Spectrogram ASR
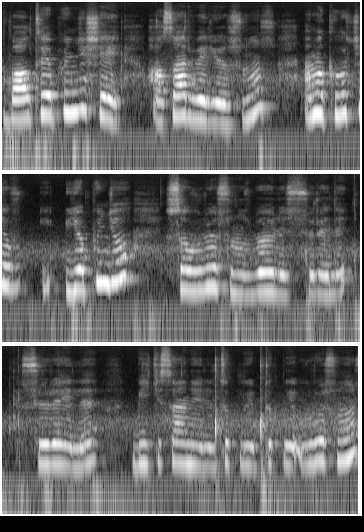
Balta yapınca şey hasar veriyorsunuz ama kılıç yap- yapınca savuruyorsunuz böyle süreli süreyle bir iki saniyeyle tıklayıp tıklayıp vuruyorsunuz.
